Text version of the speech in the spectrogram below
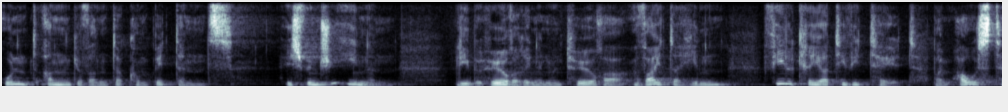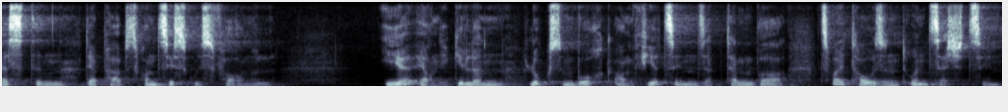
und angewandter Kompetenz. Ich wünsche Ihnen, liebe Hörerinnen und Hörer, weiterhin viel Kreativität beim Austesten der Papst Franziskus Formel. Ihr Ernie Gillen, Luxemburg am 14. September 2016.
